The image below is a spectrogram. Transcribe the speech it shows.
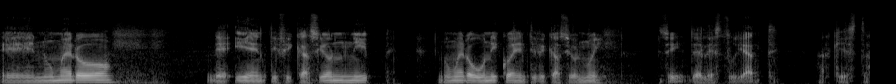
eh, número de identificación NIP, número único de identificación NUI, ¿sí? del estudiante. Aquí está,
